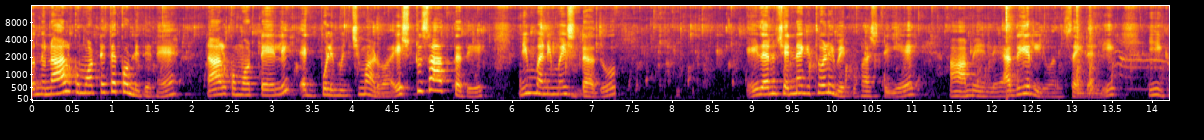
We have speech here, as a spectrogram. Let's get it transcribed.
ಒಂದು ನಾಲ್ಕು ಮೊಟ್ಟೆ ತಗೊಂಡಿದ್ದೇನೆ ನಾಲ್ಕು ಮೊಟ್ಟೆಯಲ್ಲಿ ಎಗ್ ಪುಳಿ ಮುಂಚಿ ಮಾಡುವ. ಎಷ್ಟು ಸಹ ಆಗ್ತದೆ? ನಿಮ್ಮ ನಿಮ್ಮ ಇಷ್ಟ ಅದು. ಇದನ್ನು ಚೆನ್ನಾಗಿ ತೊಳಿಬೇಕು ಫಸ್ಟಿಗೆ ಆಮೇಲೆ ಅದು ಇರಲಿ ಒಂದು ಸೈಡಲ್ಲಿ ಈಗ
